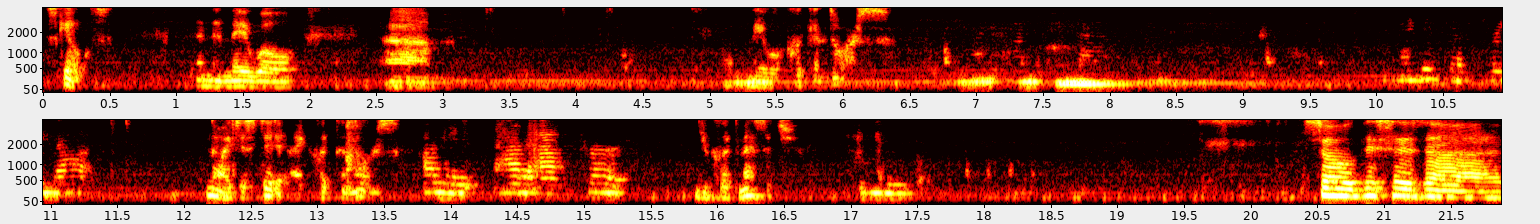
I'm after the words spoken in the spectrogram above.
skills? And then they will um, they will click endorse. Maybe it says three dots. No, I just did it. I clicked endorse. I mean, how to ask her. You click message. Mhm. So this is uh,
